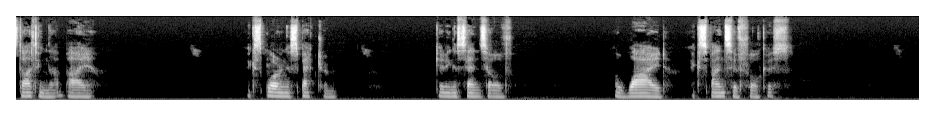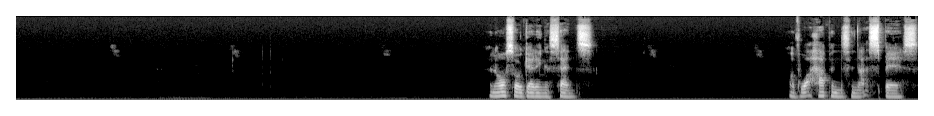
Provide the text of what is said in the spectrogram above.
Starting that by exploring a spectrum, getting a sense of a wide, expansive focus. And also getting a sense of what happens in that space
